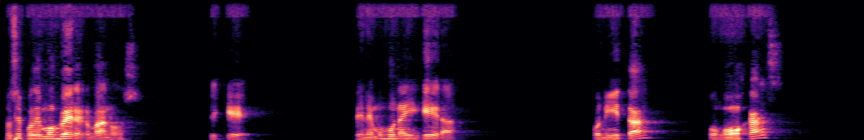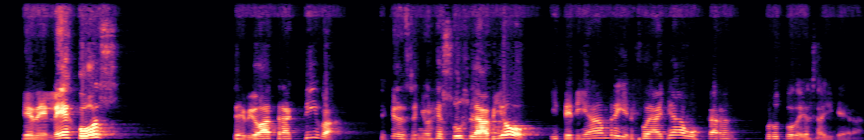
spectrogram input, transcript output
Entonces podemos ver, hermanos, de que tenemos una higuera bonita, con hojas, que de lejos se vio atractiva. Así que el Señor Jesús la vio y tenía hambre y él fue allá a buscar fruto de esa higuera.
